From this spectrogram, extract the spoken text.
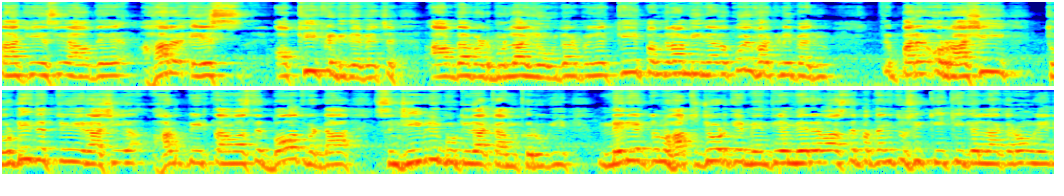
ਤਾਂ ਕਿ ਅਸੀਂ ਆਪਦੇ ਹਰ ਇਸ ਔਖੀ ਘੜੀ ਦੇ ਵਿੱਚ ਆਪਦਾ ਵਡਮੁੱਲਾ ਯੋਗਦਾਨ ਪਾਈਏ। ਕੀ 15 ਮਹੀਨਿਆਂ ਦਾ ਕੋਈ ਫ਼ਰਕ ਨਹੀਂ ਪੈ ਜੂ, ਤੇ ਪਰ ਉਹ ਰਾਸ਼ੀ ਤੁਹਾਡੀ ਦਿੱਤੀ ਹੋਈ ਰਾਸ਼ੀ ਹੜ੍ਹ ਪੀੜਤਾਂ ਵਾਸਤੇ ਬਹੁਤ ਵੱਡਾ ਸੰਜੀਵਨੀ ਬੂਟੀ ਦਾ ਕੰਮ ਕਰੂਗੀ। ਮੇਰੀ ਇੱਕ ਤੁਹਾਨੂੰ ਹੱਥ ਜੋੜ ਕੇ ਬੇਨਤੀ ਹੈ, ਮੇਰੇ ਵਾਸਤੇ ਪਤਾ ਨਹੀਂ ਤੁਸੀਂ ਕੀ ਕੀ ਗੱਲਾਂ ਕਰੋਗੇ,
